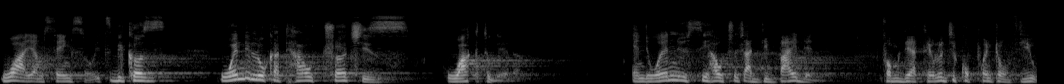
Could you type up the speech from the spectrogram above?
Why I'm saying so? It's because when you look at how churches work together, and when you see how churches are divided from their theological point of view,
